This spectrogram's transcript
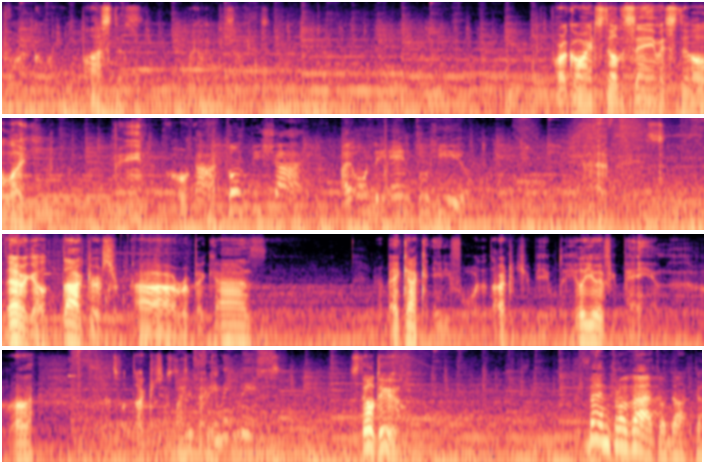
parkour bastards. Wait, let me do something else. Parkour is still the same, it's still like pain. Oh god, Don't be shy. There we go, doctors. Uh, Rebecca's. Rebecca 84. The doctor should be able to heal you if you pay him. Uh, That's what doctors used to do back in Still do. Ben trovato, Doctor.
